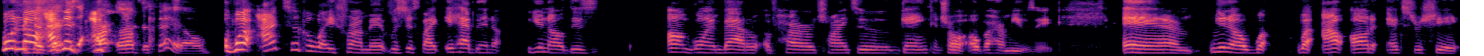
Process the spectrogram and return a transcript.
Well no i just part I, of the sale. What i took away from it was just like it had been you know this ongoing battle of her trying to gain control over her music. And you know what without all the extra shit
